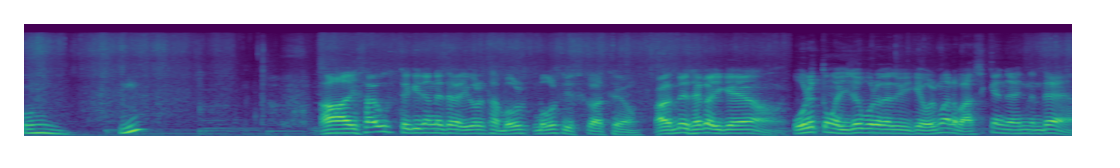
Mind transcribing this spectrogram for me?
음. 음? 아, 이 쌀국수 되기 전에 제가 이걸 다 먹을, 먹을 수 있을 것 같아요. 아, 근데 제가 이게 오랫동안 잊어버려가지고 이게 얼마나 맛있겠냐 했는데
